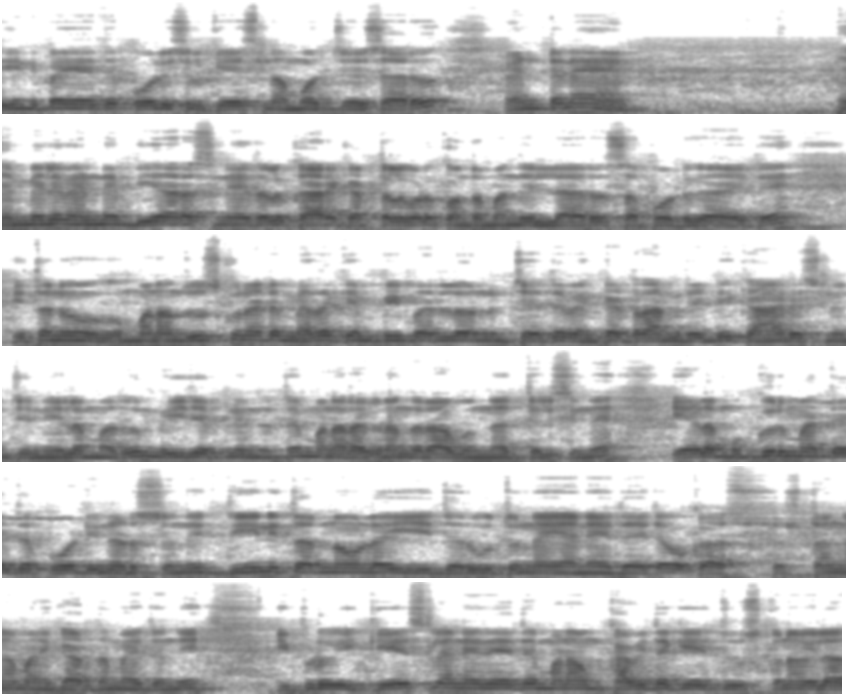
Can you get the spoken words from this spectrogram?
దీనిపై అయితే పోలీసులు కేసు నమోదు చేశారు. వెంటనే ఎమ్మెల్యే వెంటనే బీఆర్ఎస్ నేతలు కార్యకర్తలు కూడా కొంతమంది వెళ్ళారు సపోర్ట్గా అయితే. ఇతను మనం చూసుకున్నట్టే మెదక్ ఎంపీ బరిలో నుంచి అయితే వెంకటరామిరెడ్డి కాంగ్రెస్ నుంచి నీలమ్మధు బీజేపీ నుంచి అయితే మన రఘునందరావు ఉన్నది తెలిసిందే. ఇలా ముగ్గురు మధ్య అయితే పోటీ నడుస్తుంది. దీని తరుణంలో ఈ జరుగుతున్నాయి అనేది అయితే ఒక స్పష్టంగా మనకి అర్థమవుతుంది. ఇప్పుడు ఈ కేసులు అనేది అయితే మనం కవిత కేసు చూసుకున్నాం. ఇలా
